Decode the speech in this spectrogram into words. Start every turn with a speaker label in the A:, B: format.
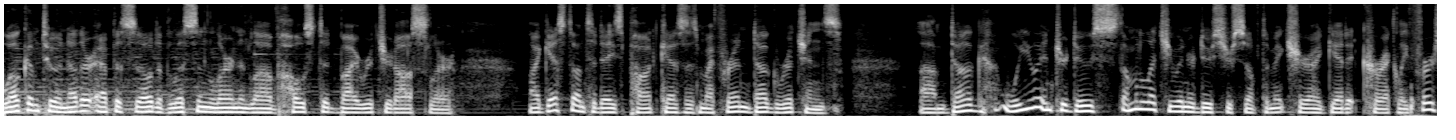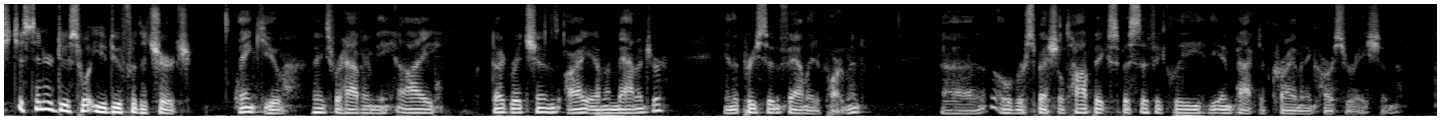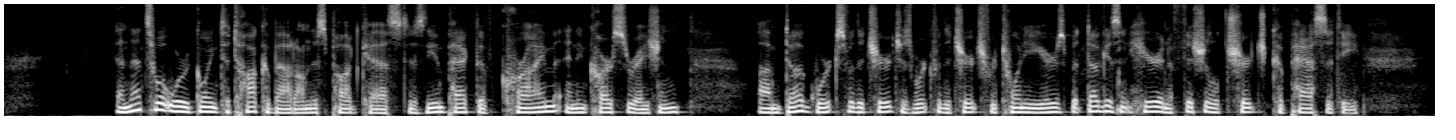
A: Welcome to another episode of Listen, Learn, and Love, hosted by Richard Ostler. My guest on today's podcast is my friend Doug Richens. Um, Doug, will you introduce? I'm going to let you introduce yourself to make sure I get it correctly. First, just introduce what you do for the church.
B: Thank you. Thanks for having me. I, Doug Richens, I am a manager in the priesthood and family department uh, over special topics, specifically the impact of crime and incarceration.
A: And that's what we're going to talk about on this podcast is the impact of crime and incarceration. Um, Doug works for the church, has worked for the church for 20 years, but Doug isn't here in official church capacity.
